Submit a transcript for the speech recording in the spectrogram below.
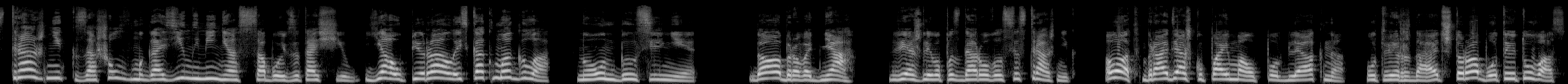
Стражник зашел в магазин и меня с собой затащил. Я упиралась как могла, но он был сильнее. «Доброго дня!» — вежливо поздоровался стражник. «Вот, бродяжку поймал подле окна. Утверждает, что работает у вас».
